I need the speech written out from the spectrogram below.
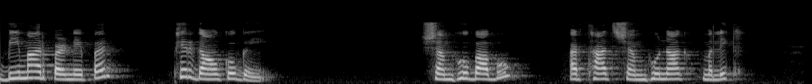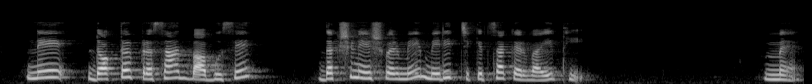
बीमार पड़ने पर फिर गाँव को गई। शंभू बाबू, अर्थात शंभुनाग मलिक, ने डॉक्टर प्रसाद बाबू से दक्षिणेश्वर में मेरी चिकित्सा करवाई थी। मैं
